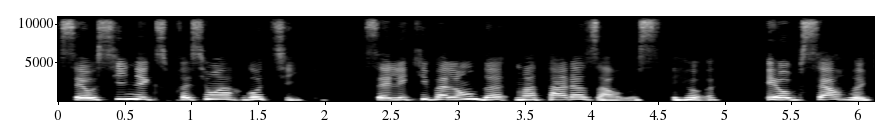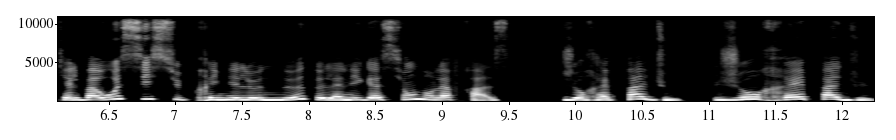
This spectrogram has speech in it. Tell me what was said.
C'est aussi une expression argotique. C'est l'équivalent de matar. Et, et observe qu'elle va aussi supprimer le nœud de la négation dans la phrase. J'aurais pas dû. J'aurais pas dû.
